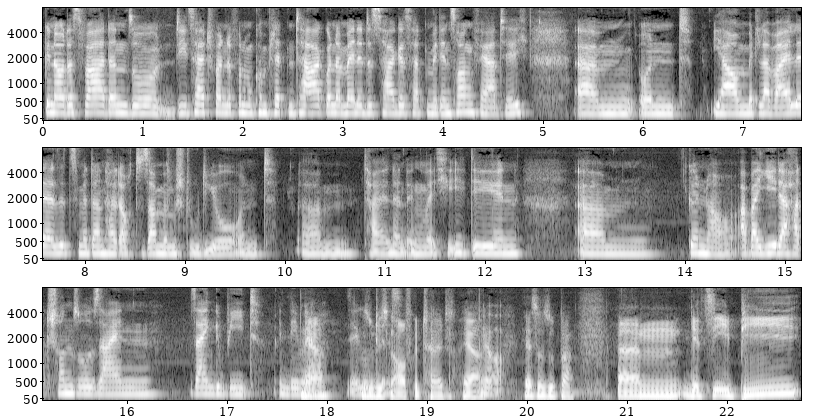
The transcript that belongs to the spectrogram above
genau, das war dann so die Zeitspanne von einem kompletten Tag und am Ende des Tages hatten wir den Song fertig. Ähm, und ja, und mittlerweile sitzen wir dann halt auch zusammen im Studio und ähm, teilen dann irgendwelche Ideen. Ähm, genau, aber jeder hat schon so sein, sein Gebiet, in dem ja, er sehr gut so ein bisschen ist. aufgeteilt. Ja, ja. ja ist ja super. Ähm, jetzt die EP,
